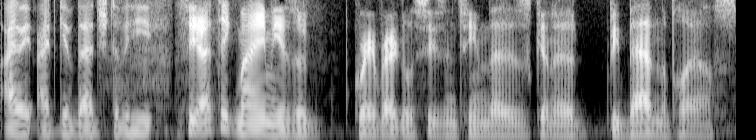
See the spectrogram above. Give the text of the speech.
I, I'd give the edge to the Heat. See, I think Miami is a great regular season team that is going to be bad in the playoffs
